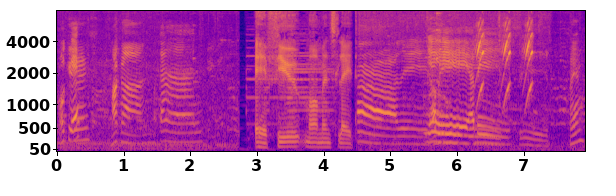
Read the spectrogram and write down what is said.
Oke, makan. makan. A few moments later. Ah, Yeay, habis. Sayang,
